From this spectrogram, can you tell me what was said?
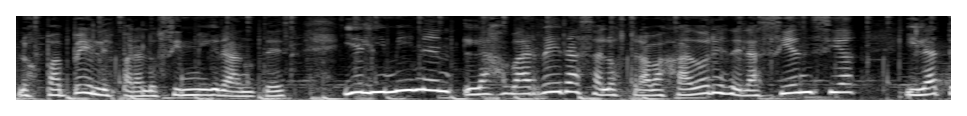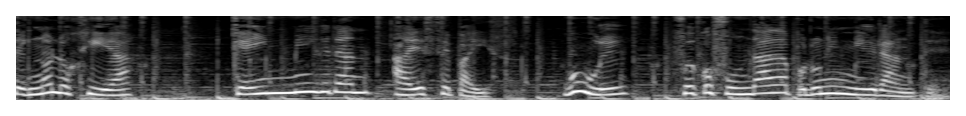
los papeles para los inmigrantes y eliminen las barreras a los trabajadores de la ciencia y la tecnología que inmigran a ese país. Google fue cofundada por un inmigrante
